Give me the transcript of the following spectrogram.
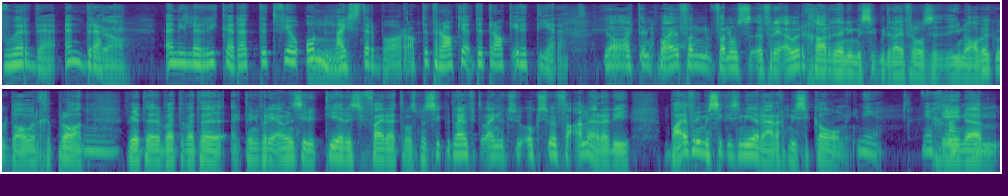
woorde indruk Ja. in die lirieke dat dit vir jou onluisterbaar raak. Dit raak jou dit raak irriterend. Ja, ek dink baie van van ons eh, van die ouer garde in die musiekbedryf en ons het die naweek ook daaroor gepraat. Mm. Weet jy wat wat eh, ek dink wat die ouens irriteer is die feit dat ons musiekbedryf het eintlik so ook so verander dat die baie van die musiek is nie meer regtig musikaal nie. Nee. Nee, glad. En ehm um,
